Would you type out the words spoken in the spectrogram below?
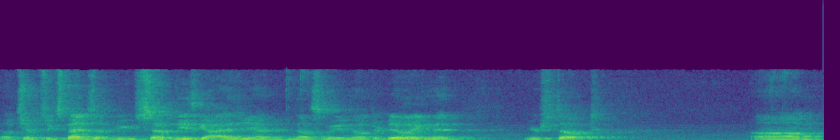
MailChimp's expensive. You can set up these guys, you know somebody who know what they're doing, then you're stoked. Um,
